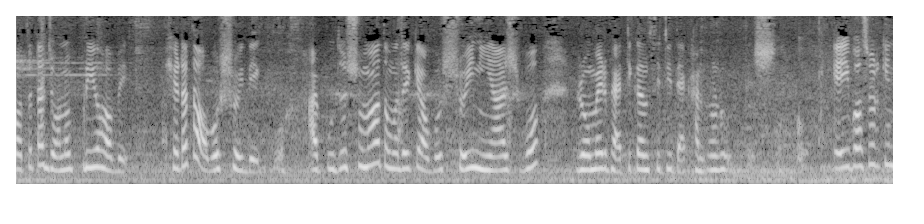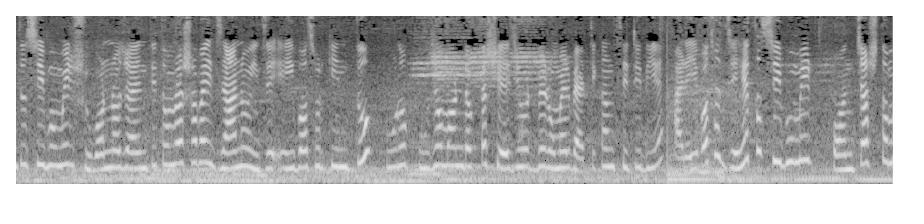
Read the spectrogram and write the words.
কতটা জনপ্রিয় হবে, সেটা তো অবশ্যই দেখব। আর পুজোর সময়ও তোমাদেরকে অবশ্যই নিয়ে আসব রোমের ভ্যাটিকান সিটি দেখানোর উদ্দেশ্যে। এই বছর কিন্তু শ্রীভূমির সুবর্ণ জয়ন্তী। তোমরা সবাই জানোই যে এই বছর কিন্তু পুরো পুজো মণ্ডপটা সেজে উঠবে রোমের ভ্যাটিকান সিটি দিয়ে। আর এই বছর যেহেতু শ্রীভূমির পঞ্চাশতম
